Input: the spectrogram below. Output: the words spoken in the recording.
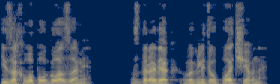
и захлопал глазами. Здоровяк выглядел плачевно.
